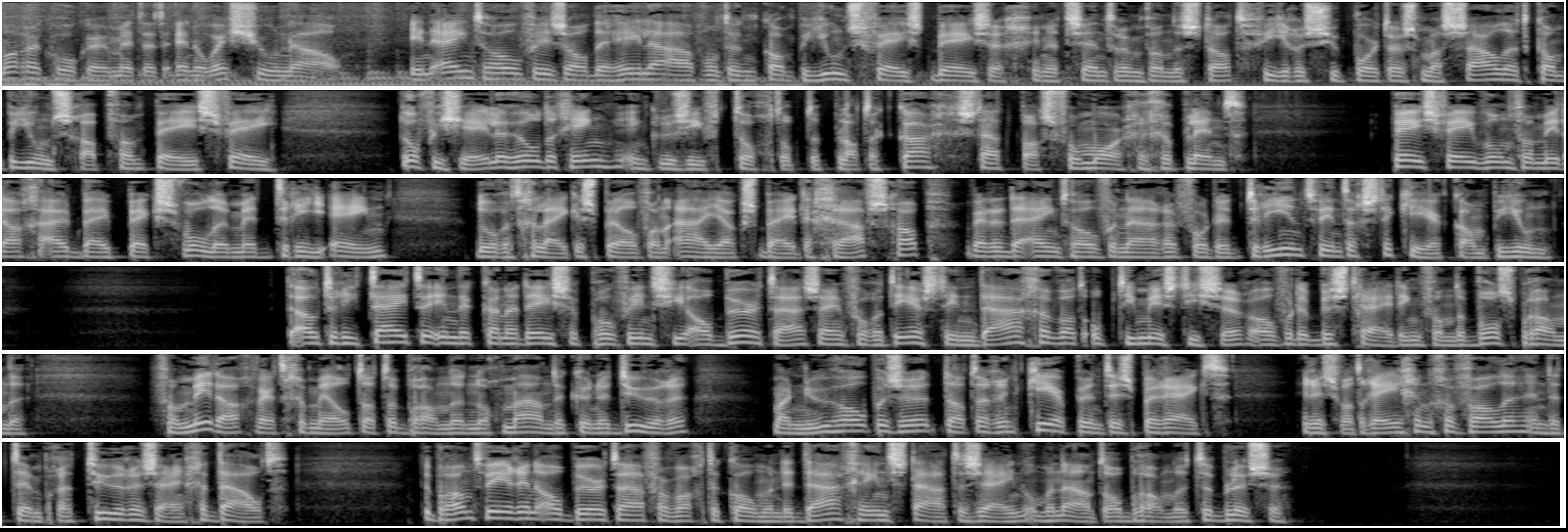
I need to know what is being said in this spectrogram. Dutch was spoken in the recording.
Mark Hokker met het NOS-journaal. In Eindhoven is al de hele avond een kampioensfeest bezig. In het centrum van de stad vieren supporters massaal het kampioenschap van PSV. De officiële huldiging, inclusief tocht op de platte kar, staat pas voor morgen gepland. PSV won vanmiddag uit bij PEC Zwolle met 3-1. Door het gelijke spel van Ajax bij de Graafschap... werden de Eindhovenaren voor de 23ste keer kampioen. De autoriteiten in de Canadese provincie Alberta zijn voor het eerst in dagen wat optimistischer over de bestrijding van de bosbranden. Vanmiddag werd gemeld dat de branden nog maanden kunnen duren, maar nu hopen ze dat er een keerpunt is bereikt. Er is wat regen gevallen en de temperaturen zijn gedaald. De brandweer in Alberta verwacht de komende dagen in staat te zijn om een aantal branden te blussen.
